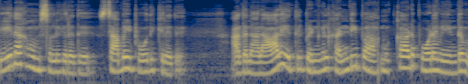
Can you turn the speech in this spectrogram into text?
வேதாகமம் சொல்லுகிறது சபை போதிக்கிறது. அதனால் ஆலயத்தில் பெண்கள் கண்டிப்பாக முக்காடு போட வேண்டும்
